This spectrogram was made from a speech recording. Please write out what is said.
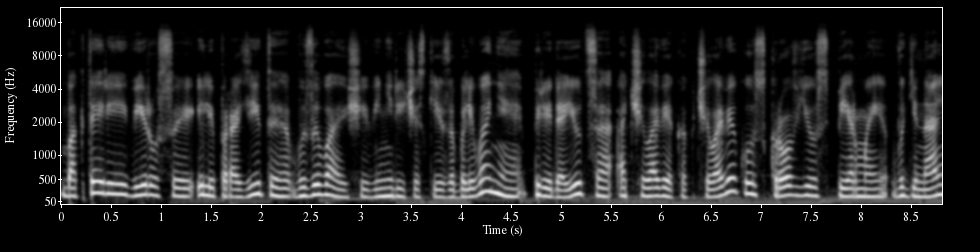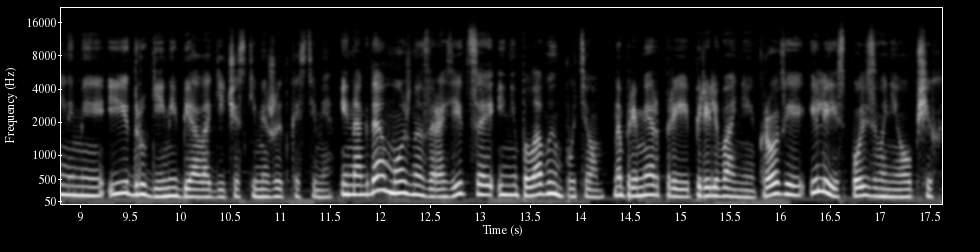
Бактерии, вирусы или паразиты, вызывающие венерические заболевания, передаются от человека к человеку с кровью, спермой, вагинальными и другими биологическими жидкостями. Иногда можно заразиться и неполовым путем, например, при переливании крови или использовании общих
